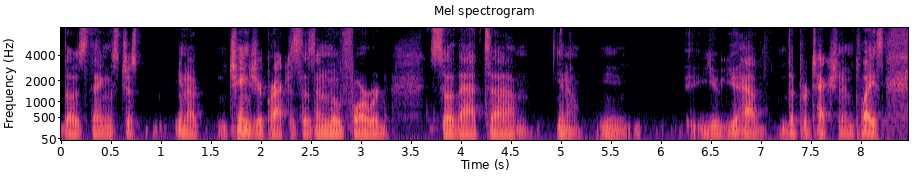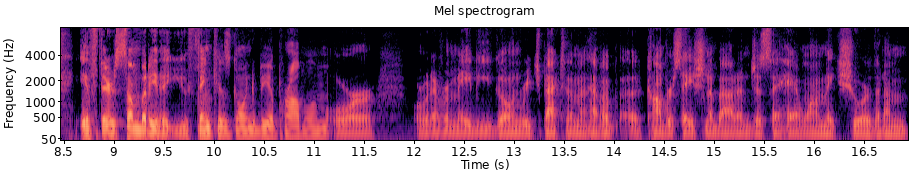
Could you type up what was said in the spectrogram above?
those things. Just you know change your practices and move forward so that um, you know you you have the protection in place. If there's somebody that you think is going to be a problem or or whatever maybe you go and reach back to them and have a, a conversation about it and just say hey i want to make sure that i'm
